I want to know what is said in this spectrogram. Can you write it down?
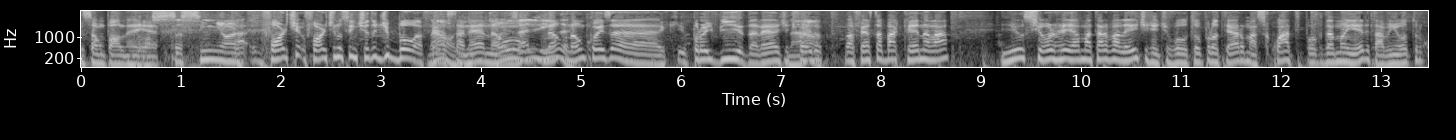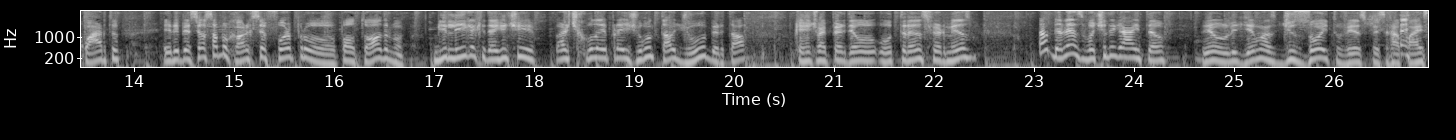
em São Paulo, né? Rian? Nossa senhora. Ah, Forte, forte no sentido de boa festa, Não, né? Não, coisa linda. não, não coisa que- proibida, né? A gente Não. foi numa festa bacana lá. E o senhor ia matar valente, a gente voltou pro hotel umas quatro e pouco da manhã, ele tava em outro quarto. Ele desceu, sabe, a hora que você for pro, pro autódromo, me liga que daí a gente articula aí pra ir junto, tal, de Uber e tal. Porque a gente vai perder o, o transfer mesmo. Ah, beleza, vou te ligar então. Eu liguei umas 18 vezes pra esse rapaz.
